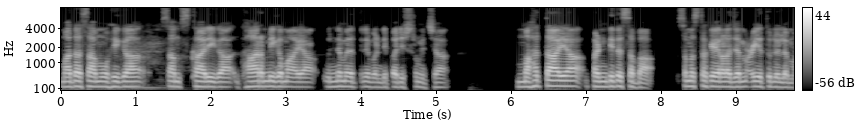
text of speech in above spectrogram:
മത സാമൂഹിക സാംസ്കാരിക ധാർമ്മികമായ ഉന്നമനത്തിന് വേണ്ടി പരിശ്രമിച്ച മഹത്തായ പണ്ഡിത സഭ സമസ്ത കേരള ജമയത്തുലമ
